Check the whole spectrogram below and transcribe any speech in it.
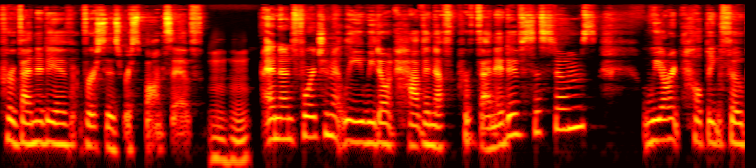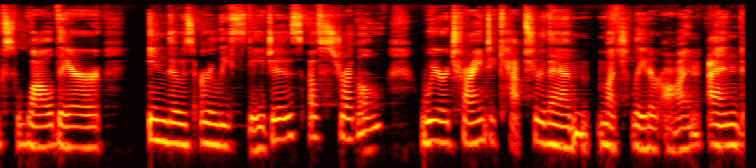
preventative versus responsive. Mm-hmm. And unfortunately, we don't have enough preventative systems. We aren't helping folks while they're in those early stages of struggle. We're trying to capture them much later on. And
